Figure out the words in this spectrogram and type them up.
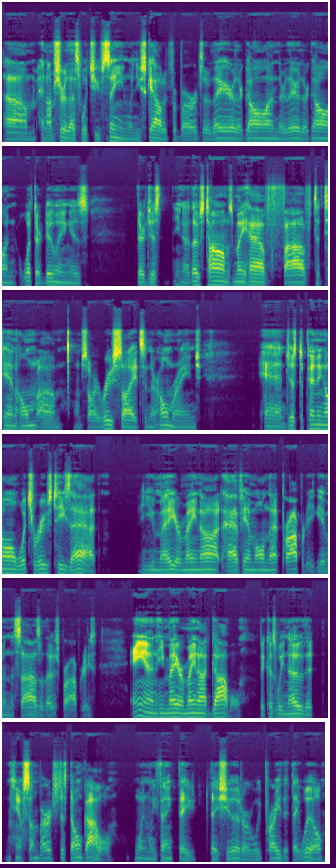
Um, and I'm sure that's what you've seen when you scouted for birds. They're there, they're gone, they're there, they're gone. What they're doing is they're just, you know, those toms may have five to 10 home, um, I'm sorry, roost sites in their home range. And just depending on which roost he's at, you may or may not have him on that property given the size of those properties. And he may or may not gobble because we know that, you know, some birds just don't gobble when we think they, they should or we pray that they will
